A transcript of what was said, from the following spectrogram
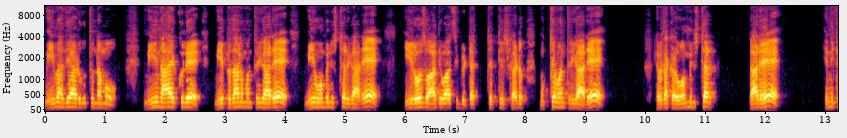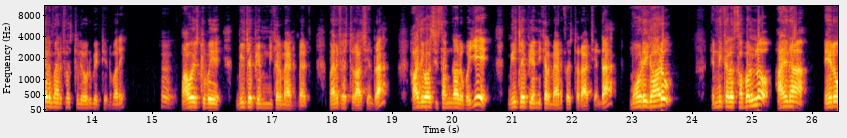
మేము అదే అడుగుతున్నాము. మీ నాయకులే మీ ప్రధానమంత్రి గారే మీ హోమ్ మినిస్టర్ గారే ఈరోజు ఆదివాసీ బిడ్డ ఛత్తీస్గఢ్ ముఖ్యమంత్రి గారే లేకపోతే అక్కడ హోమ్ మినిస్టర్ గారే ఎన్నికల మేనిఫెస్టోలు ఎవరు పెట్టారు మరి. మావోయిస్టులు పోయి బీజేపీ ఎన్నికల మేనిఫెస్టో రాసిండ్రా? ఆదివాసీ సంఘాలు పోయి బీజేపీ ఎన్నికల మేనిఫెస్టో రాసిండ్రా? మోడీ గారు ఎన్నికల సభల్లో ఆయన నేను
